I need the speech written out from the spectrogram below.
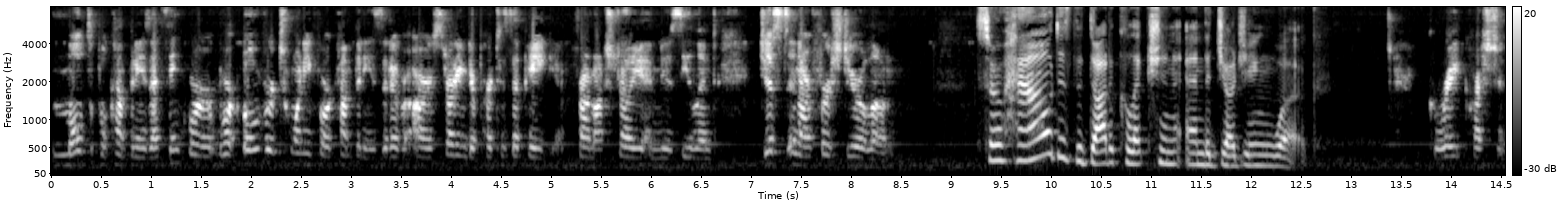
multiple companies. I think we're we're over 24 companies that have, are starting to participate from Australia and New Zealand just in our first year alone. So, how does the data collection and the judging work? Great question.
